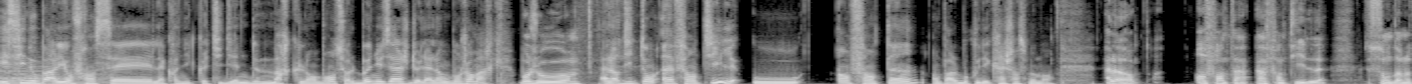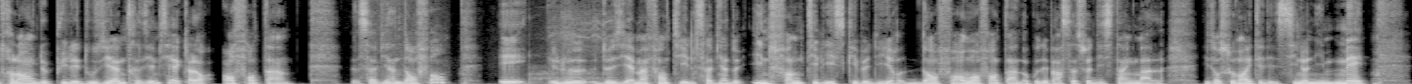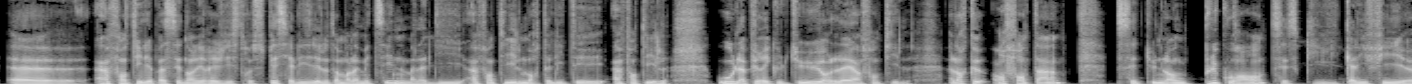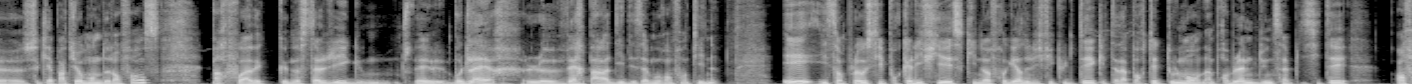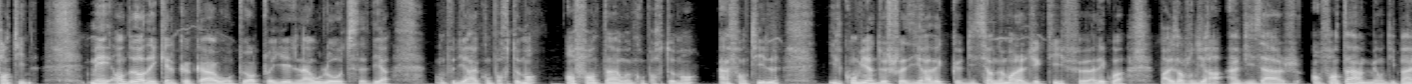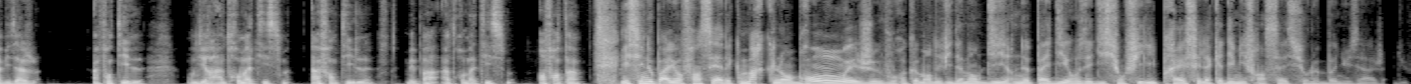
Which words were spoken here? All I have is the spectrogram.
Et si nous parlions français, la chronique quotidienne de Marc Lambron sur le bon usage de la langue. Bonjour Marc. Bonjour. Alors dit-on infantile ou enfantin? On parle beaucoup des crèches en ce moment. Alors, enfantin, infantile sont dans notre langue depuis les 12e, 13e siècles. Alors, enfantin, ça vient d'enfant. Et le deuxième, infantile, ça vient de infantilis, qui veut dire d'enfant ou enfantin. Donc au départ, ça se distingue mal. Ils ont souvent été synonymes. Mais euh, infantile est passé dans les registres spécialisés, notamment la médecine, maladie infantile, mortalité infantile, ou la puriculture, lait infantile. Alors que enfantin, c'est une langue plus courante, c'est ce qui qualifie euh, ce qui appartient au monde de l'enfance, parfois avec nostalgie, Baudelaire, le vert paradis des amours enfantines. Et il s'emploie aussi pour qualifier ce qui n'offre guère de difficulté, qui est à la portée de tout le monde, un problème d'une simplicité enfantine. Mais en dehors des quelques cas où on peut employer l'un ou l'autre, c'est-à-dire on peut dire un comportement enfantin ou un comportement infantile, il convient de choisir avec discernement l'adjectif euh, adéquat. Par exemple, on dira un visage enfantin, mais on ne dit pas un visage infantile. On dira un traumatisme infantile, mais pas un traumatisme enfantin. Et si nous parlions français avec Marc Lambron, et je vous recommande évidemment Dire, ne pas dire aux éditions Philippe Presse et l'Académie française sur le bon usage du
